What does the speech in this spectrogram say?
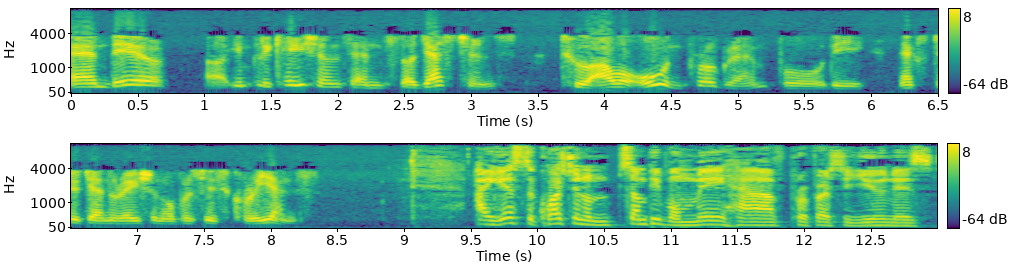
and their uh, implications and suggestions to our own program for the next generation overseas Koreans. I guess the question some people may have, Professor Yoon, is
